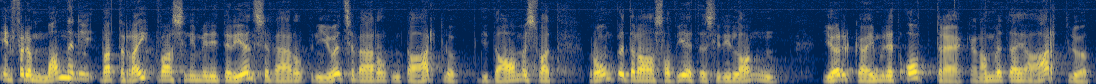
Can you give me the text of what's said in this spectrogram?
en vir 'n man in die wat ryk was in die Mediterrane wêreld en die Joodse wêreld om te hardloop, die dames wat rompedra sal weet as hierdie lang jurke, hy moet dit optrek en dan moet hy hardloop.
